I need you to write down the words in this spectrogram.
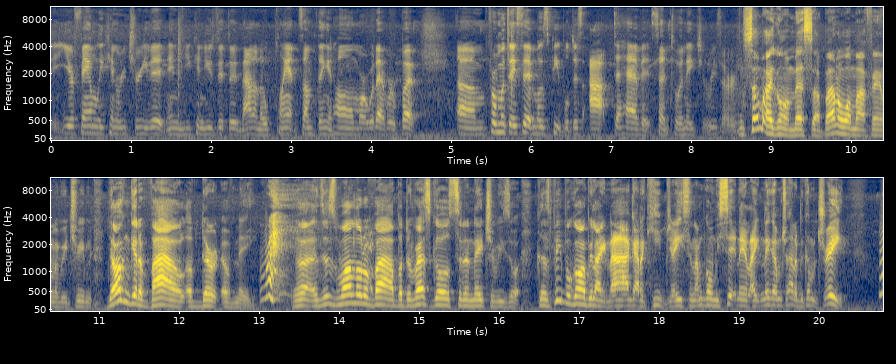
your family can retrieve it and you can use it to, I don't know, plant something at home or whatever. But um, from what they said, most people just opt to have it sent to a nature reserve. Somebody gonna mess up. I don't want my family retrieving. Y'all can get a vial of dirt of me. Right. You know, just one little vial, but the rest goes to the nature resort. Because people gonna be like, nah, I gotta keep Jason. I'm gonna be sitting there like, nigga, I'm trying to become a tree.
